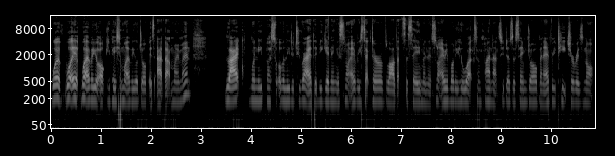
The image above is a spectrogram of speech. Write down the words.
what, what, whatever your occupation whatever your job is at that moment like Wanipa sort of alluded to right at the beginning, it's not every sector of law that's the same, and it's not everybody who works in finance who does the same job, and every teacher is not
